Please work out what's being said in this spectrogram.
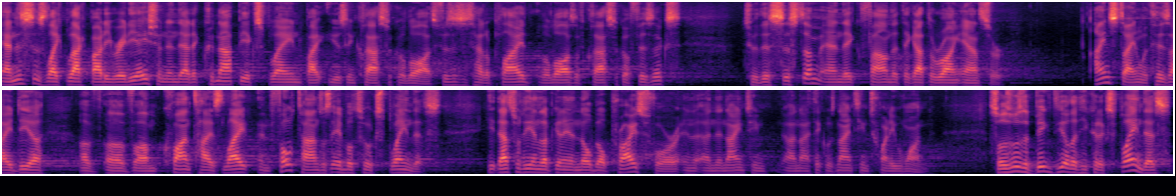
And this is like black body radiation in that it could not be explained by using classical laws. Physicists had applied the laws of classical physics to this system, and they found that they got the wrong answer. Einstein, with his idea of, of um, quantized light and photons was able to explain this. He, that's what he ended up getting a Nobel Prize for in, in the 19, uh, I think it was 1921. So this was a big deal that he could explain this,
